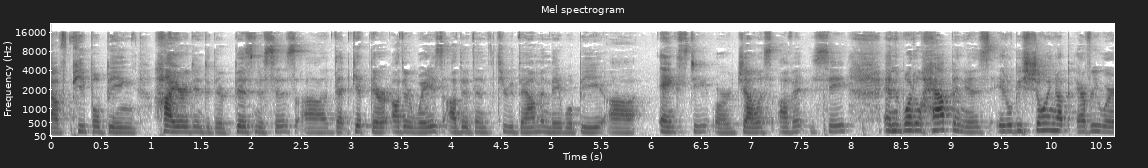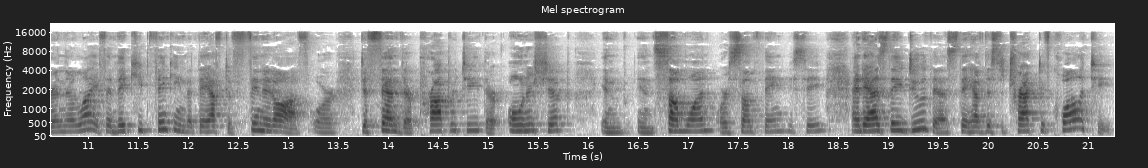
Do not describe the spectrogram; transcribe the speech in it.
have people being hired into their businesses uh, that get their other ways other than through them and they will be uh, angsty or jealous of it, you see. And what will happen is it'll be showing up everywhere in their life and they keep thinking that they have to fin it off or defend their property, their ownership in, in someone or something, you see? And as they do this, they have this attractive quality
